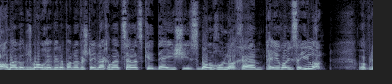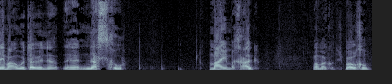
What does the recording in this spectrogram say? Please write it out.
Omar Kodesh Baruch Hu Eviu Lefonu Shtei Lechem Betzeres Kedei Shetisborech Lechem Peres Ilon. Und Bnei Ma Omer Torah Naschu. Mayim Bechag. Mama Kodesh Baruch Hu.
